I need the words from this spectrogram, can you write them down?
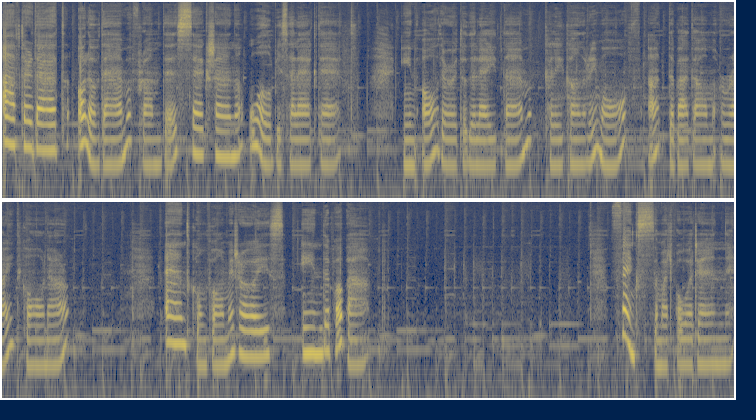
After that, all of them from this section will be selected. In order to delete them, click on Remove at the bottom right corner and confirm your choice in the pop-up. Thanks so much for watching.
